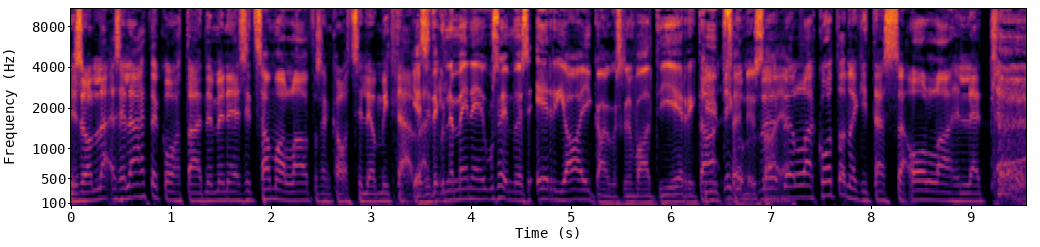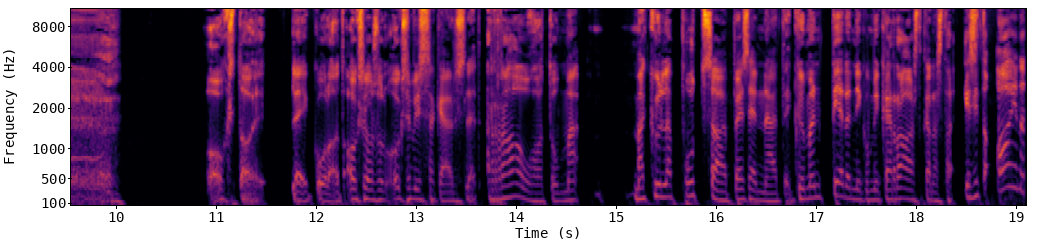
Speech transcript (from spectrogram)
niin se on lä- se lähtökohta, että ne menee sitten saman lautasen kautta, sillä ei ole mitään Ja väliä. sitten kun ne menee usein myös eri aikaan, koska ne vaatii eri Tää, niinku, me, me kypsennysajat. ollaan kotonakin tässä ollaan silleen, että onks toi leikkuulauta, onko se, osun, onko se missä käynyt silleen, että rauhoitu, mä, mä kyllä putsaan ja pesen näitä. Kyllä mä nyt tiedän niin mikä raastkanasta. Ja sitten aina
